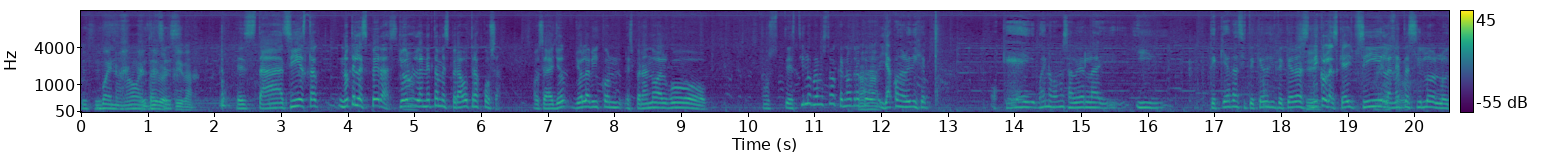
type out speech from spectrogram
sí, sí. bueno, ¿no? Es Entonces divertida. está, sí está, no te la esperas. Yo la neta me esperaba otra cosa. O sea, yo, yo la vi con esperando algo, pues de estilo Bram Stoker, no otra Ajá. cosa. Y ya cuando le dije, ok, bueno, vamos a verla y, y te quedas y te quedas y te quedas. Sí. Nicolas Cage, sí, Me la neta sí lo, lo,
